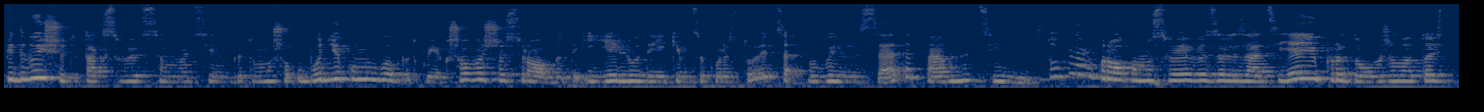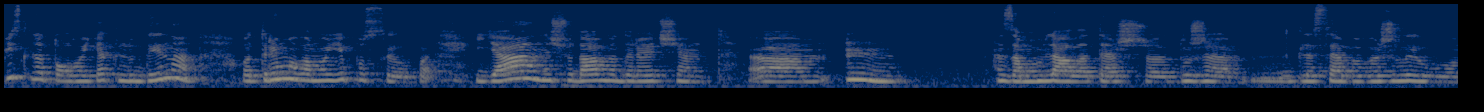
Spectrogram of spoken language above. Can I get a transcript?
підвищуйте так свою самооцінку, тому що у будь-якому випадку, якщо ви щось робите і є люди, яким це користуються, ви несете певну цінність. Наступним кроком у своїй візуалізації я її продовжила. Тобто, після того, як людина отримала мою посилку, я нещодавно, до речі, ем, замовляла теж дуже для себе важливу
